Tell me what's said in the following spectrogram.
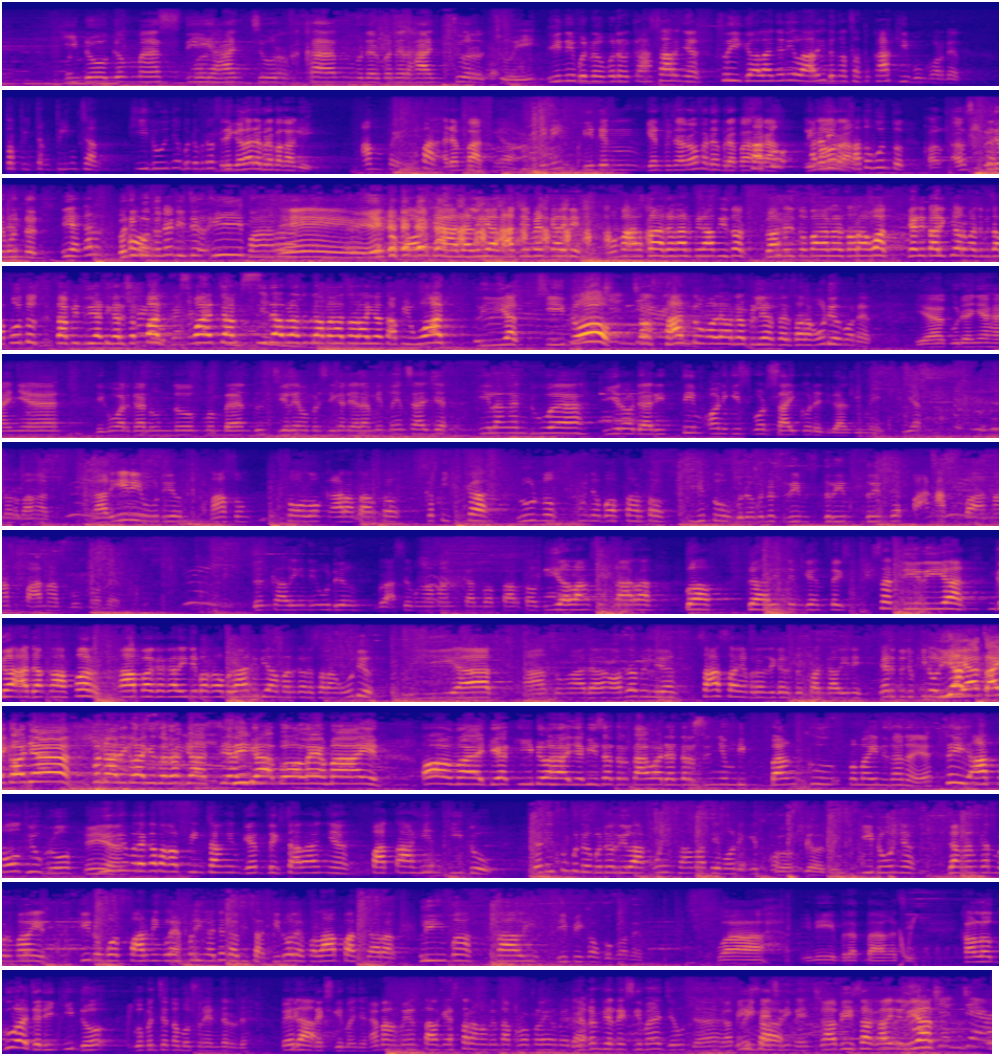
Kido gemas dihancurkan, benar-benar hancur cuy. Ini bener-bener kasarnya. Serigalanya nih lari dengan satu kaki Bung Kornet. Terpincang-pincang. Kidonya bener-bener Serigala ada berapa kaki? ampe empat. Ada empat. Ya. Ini di tim Gen Fixarov ada berapa Satu, orang? Lima ada lima, orang. satu buntut. Kalau oh, satunya buntun. Iya kan? Berarti Oh. buntunnya di ih parah. Eh, itu poinnya. Ada lihat ultimate kali ini. Memaksa dengan penalti zone. Berhasil ditumpahkan oleh seorang Watt. Yang ditarik Yor masih bisa putus. Tapi dia di garis depan. Wajar tidak berhasil mendapatkan seorang Yor. Tapi Watt, lihat. Sido tersandung oleh order brilliant dari seorang Udil Konet. Ya kudanya hanya dikeluarkan untuk membantu Jill yang membersihkan di arah mid lane saja. Kehilangan dua hero dari tim Onyx Esports, Psycho dan juga Anti-Mage. Yes, benar banget. Kali ini Udil langsung solo ke arah Turtle. Ketika Lunox punya buff Turtle, itu benar-benar dreams, dreams, dreamsnya panas, panas, panas Bung Konet. Dan kali ini Udil berhasil mengamankan buff Turtle. Dia langsung ke arah buff dari tim Genflix. Sendirian, nggak ada cover. Apakah kali ini bakal berani diamankan oleh seorang Udil? Lihat, langsung ada order billion. Sasa yang berada di garis depan kali ini. Yang dituju Kido, lihat. Lihat Psycho-nya! Menarik lagi seorang Gasian, Si- nggak boleh main. Oh my god, Kido hanya bisa tertawa dan tersenyum di bangku pemain di sana ya. See, I told you bro. Iya. Ini mereka bakal pincangin Genflix caranya. Patahin Kido. Dan itu bener-bener dilakuin sama tim Onyx Esports. Gokil sih. Kidonya jangankan bermain. Kido buat farming leveling aja nggak bisa. Kido level 8 sekarang. 5 kali di pick off Bung Kornet. Wah, ini berat banget sih. Kalau gua jadi Kido, gua pencet tombol surrender udah. Beda. Next, next game aja. Emang mental caster sama mental pro player beda. Ya kan biar next game aja udah. Gak bisa. Rematch, rematch. Gak bisa kali ini. Lihat.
